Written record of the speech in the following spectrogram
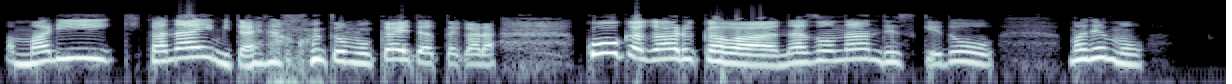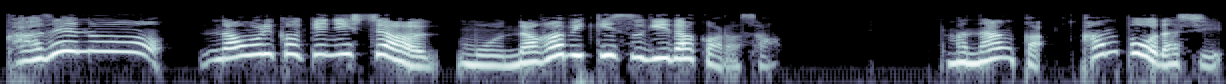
あまり効かないみたいなことも書いてあったから、効果があるかは謎なんですけど、まあ、でも、風邪の治りかけにしちゃもう長引きすぎだからさ。まあ、なんか、漢方だし、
